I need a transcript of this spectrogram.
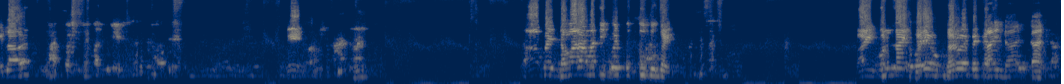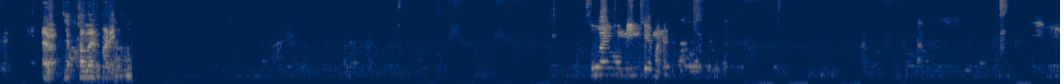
કેટલા આવે એ. હા ભાઈ તમારામાંથી કોઈ પૂછતું તું કઈ ભાઈ ઓનલાઈન ઘરે ઘરે બેઠા ડન ડન ડન ખબર પડી શું આવ્યો મીન કે મને એ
